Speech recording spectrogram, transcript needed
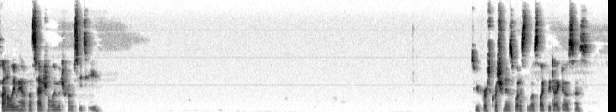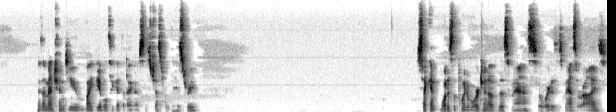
Finally, we have a sagittal image from a CT. Your first question is, what is the most likely diagnosis? As I mentioned, you might be able to get the diagnosis just from the history. Second, what is the point of origin of this mass? So where does this mass arise?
